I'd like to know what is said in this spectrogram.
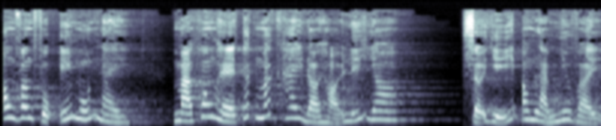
Ông vâng phục ý muốn này mà không hề thắc mắc hay đòi hỏi lý do. Sở dĩ ông làm như vậy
